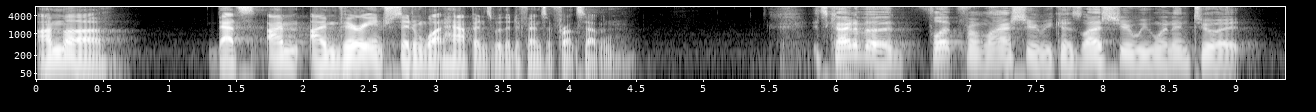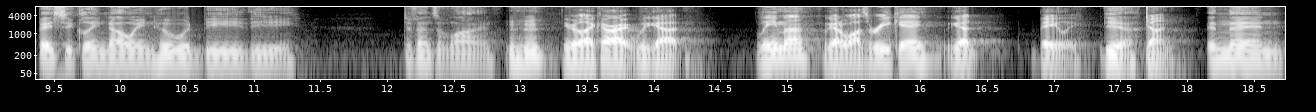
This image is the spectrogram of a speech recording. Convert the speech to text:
I'm uh that's I'm I'm very interested in what happens with the defensive front seven. It's kind of a flip from last year because last year we went into it basically knowing who would be the defensive line. Mm-hmm. You're like, all right, we got Lima, we got Uwazurike, we got Bailey. Yeah, done. And then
